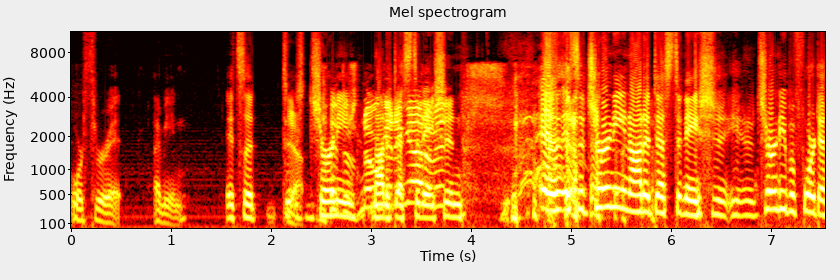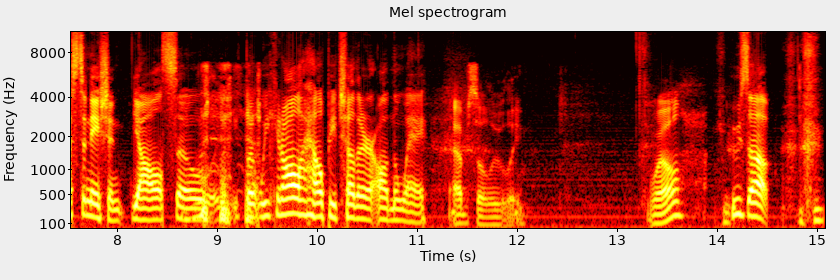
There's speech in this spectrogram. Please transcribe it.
or through it. I mean, it's a d- Yeah. journey, no not a getting out of it. destination. It- it's a journey, not a destination. Journey before destination, y'all. So, but we can all help each other on the way. Absolutely. Well, Who's up? Do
